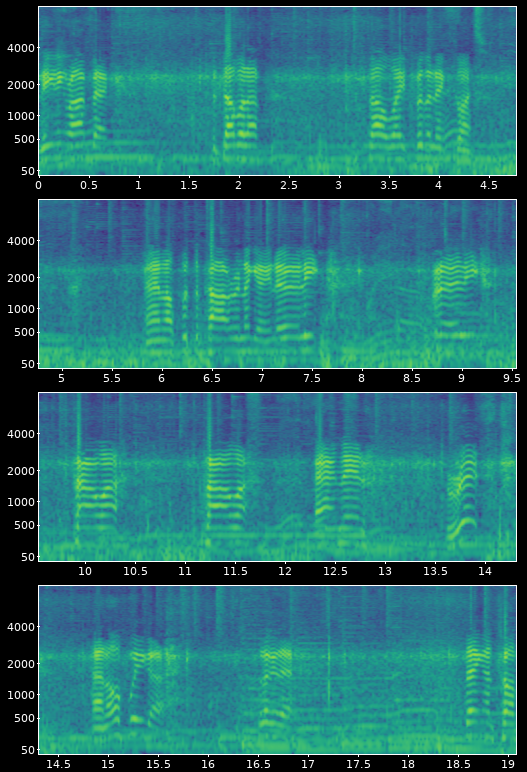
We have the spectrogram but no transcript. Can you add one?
Leaning right back. To double up. So I'll wait for the next one. And I'll put the power in again. Early. Early. Power. Power. And then rest. And off we go. Look at that. Staying on top.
